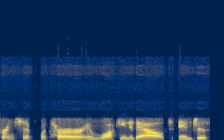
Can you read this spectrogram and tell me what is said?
friendship with her and walking it out and just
